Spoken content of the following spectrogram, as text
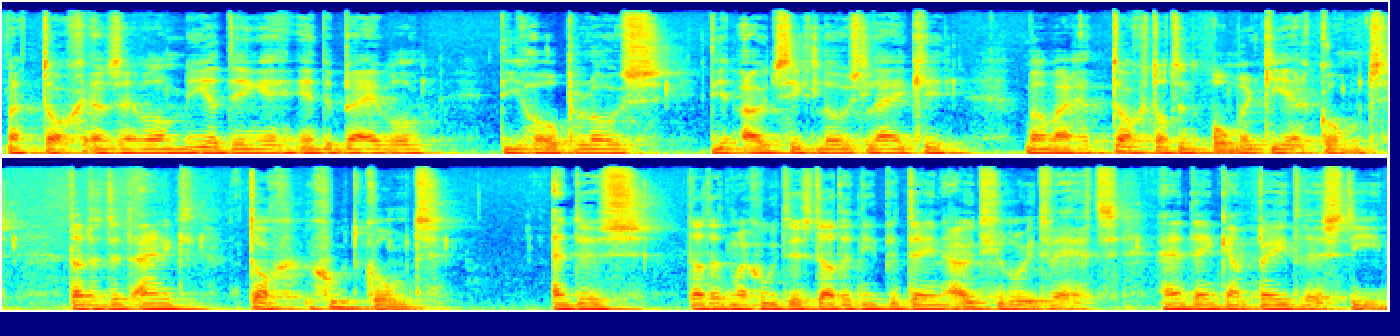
Maar toch, er zijn wel meer dingen in de Bijbel die hopeloos, die uitzichtloos lijken, maar waar het toch tot een ommekeer komt. Dat het uiteindelijk toch goed komt. En dus dat het maar goed is dat het niet meteen uitgeroeid werd. denk aan Petrus, die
